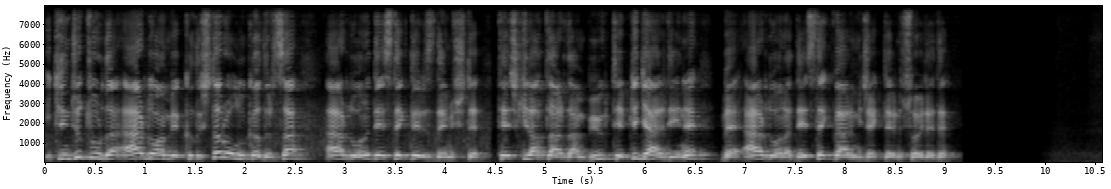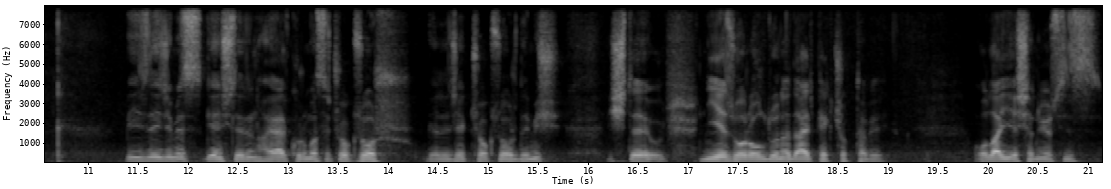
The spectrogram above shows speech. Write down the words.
ikinci turda Erdoğan ve Kılıçdaroğlu kalırsa Erdoğan'ı destekleriz demişti. Teşkilatlardan büyük tepki geldiğini ve Erdoğan'a destek vermeyeceklerini söyledi. Bir izleyicimiz gençlerin hayal kurması çok zor. Gelecek çok zor demiş. İşte niye zor olduğuna dair pek çok tabii olay yaşanıyor. Siz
